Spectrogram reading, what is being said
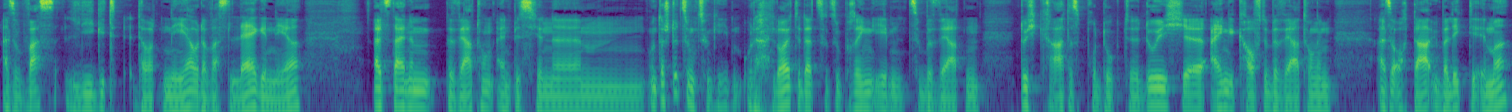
Also was liegt dort näher oder was läge näher, als deinem Bewertung ein bisschen ähm, Unterstützung zu geben oder Leute dazu zu bringen, eben zu bewerten durch Gratisprodukte, durch äh, eingekaufte Bewertungen. Also auch da überleg dir immer,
